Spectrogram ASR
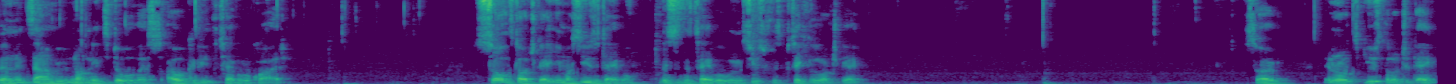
For an exam you would not need to do all this, I will give you the table required. To solve this logic gate you must use a table. This is the table we must use for this particular logic gate. So, in order to use the logic gate,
